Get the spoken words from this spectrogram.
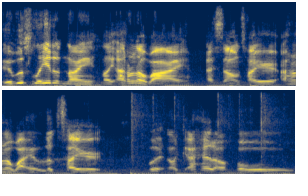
it was late at night. Like I don't know why I sound tired. I don't know why I look tired, but like I had a whole,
